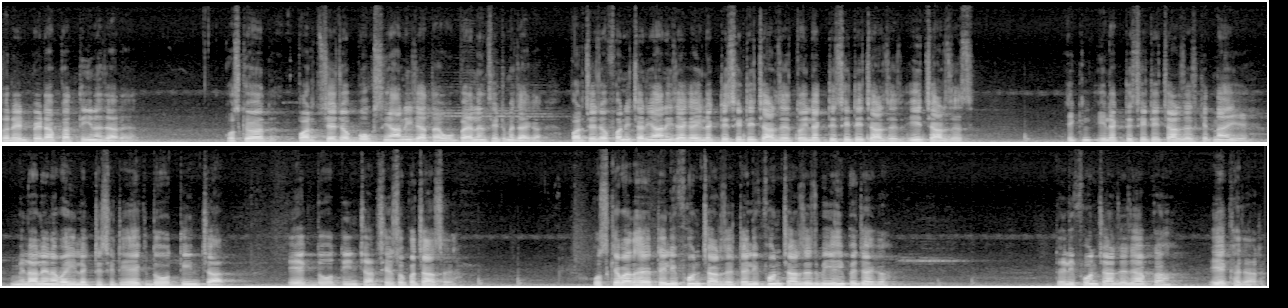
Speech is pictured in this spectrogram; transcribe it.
तो रेंट पेड आपका तीन हज़ार है। उसके बाद परचेज ऑफ़ बुक्स यहाँ नहीं जाता है वो बैलेंस शीट में जाएगा। परचेज ऑफ़ फर्नीचर यहाँ नहीं जाएगा। इलेक्ट्रिसिटी चार्जेज तो electricity charges E charges electricity charges कितना है ये? मिला लेना भाई इलेक्ट्रिसिटी एक, दो, तीन, चार। एक, दो, तीन, चार। छः सौ पचास है। उसके बाद है टेलीफोन चार्जेस टेलीफोन चार्जेस भी यहीं पे जाएगा। टेलीफोन चार्जेज है आपका एक हज़ार।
